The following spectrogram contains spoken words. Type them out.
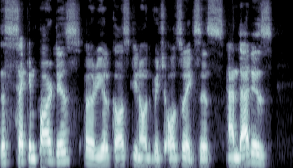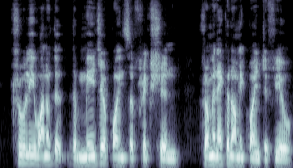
The second part is a real cost, you know, which also exists, and that is truly one of the, the major points of friction from an economic point of view,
